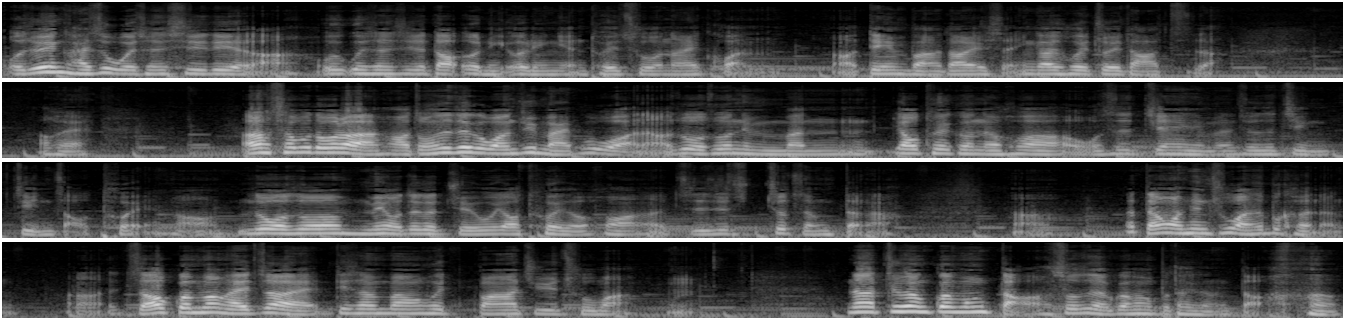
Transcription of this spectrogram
我觉得应该还是围城系列啦，围围城系列到二零二零年推出的那一款啊，电影版的大力神应该会最大值啊。OK，啊，差不多了，好，总之这个玩具买不完啊。如果说你们要退坑的话，我是建议你们就是尽尽早退啊。如果说没有这个觉悟要退的话呢，直接就只能等啊，啊，那等完全出完是不可能啊。只要官方还在，第三方会帮他继续出嘛，嗯。那就算官方倒，说真的，官方不太可能倒。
